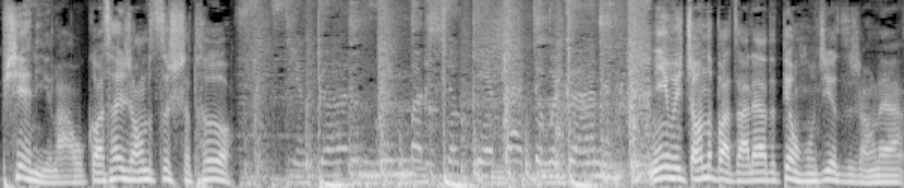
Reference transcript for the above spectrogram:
骗你啦，我刚才扔的是石头，你以为真的把咱俩的订婚戒指扔了？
